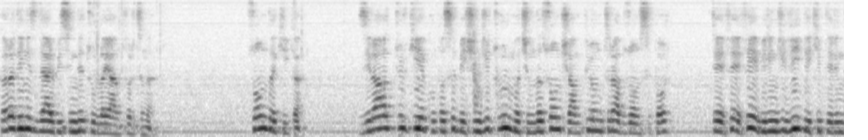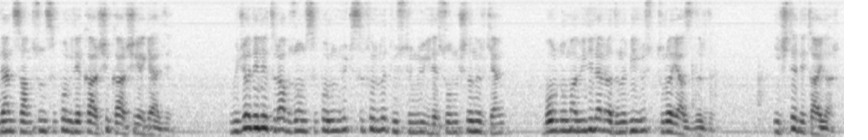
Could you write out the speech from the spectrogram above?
Karadeniz derbisinde turlayan fırtına. Son dakika. Ziraat Türkiye Kupası 5. tur maçında son şampiyon Trabzonspor, TFF 1. Lig ekiplerinden Samsunspor ile karşı karşıya geldi. Mücadele Trabzonspor'un 3-0'lık üstünlüğü ile sonuçlanırken, Bordo Mavililer adını bir üst tura yazdırdı. İşte detaylar.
